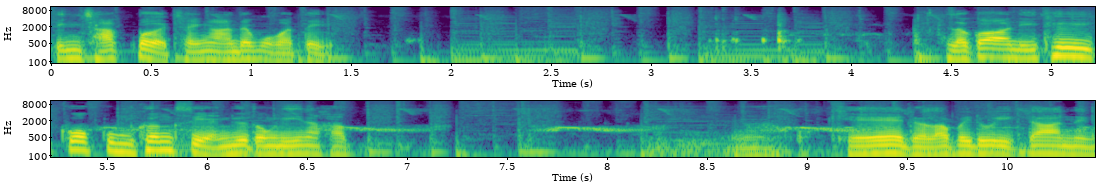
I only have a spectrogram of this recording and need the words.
ติ้งชักเปิดใช้งานได้ปกติ แล้วก็อันนี้ที่ควบคุมเครื่องเสียงอยู่ตรงนี้นะครับโอเค เดี๋ยวเราไปดูอีกด้านหนึ่ง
